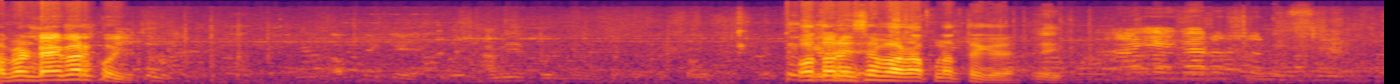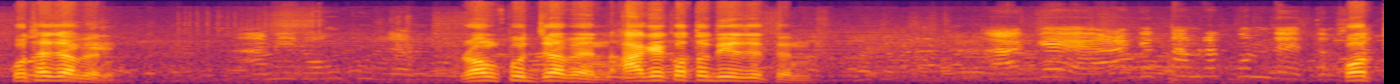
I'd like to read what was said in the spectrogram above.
আপনার ড্রাইভার কই? কত নিছে ভাড়া আপনার থেকে? কোথায় যাবেন? রংপুর যাবেন। আগে কত দিয়ে যেতেন? কত?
